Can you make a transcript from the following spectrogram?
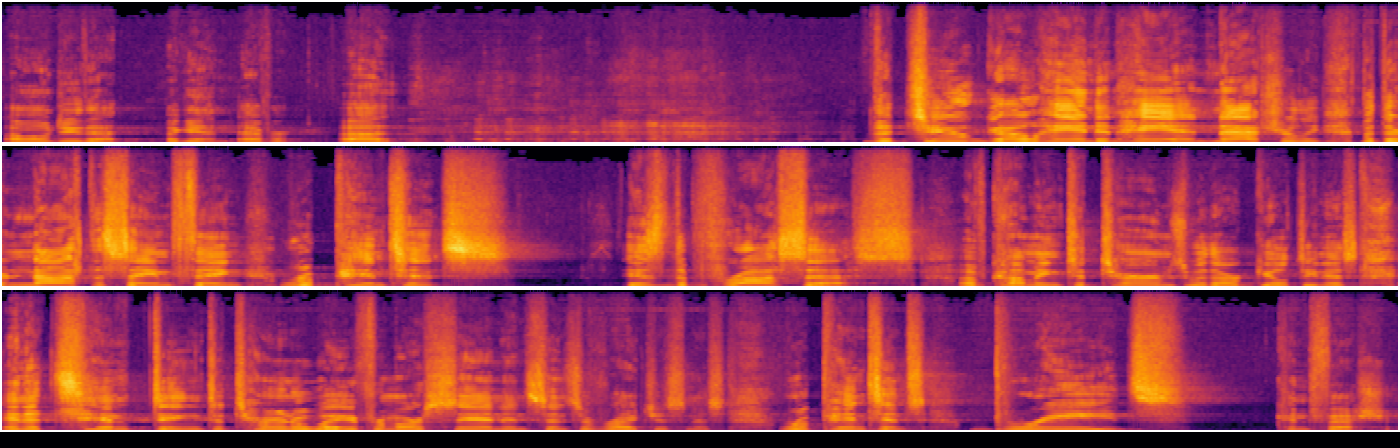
I won't do that again, ever. Uh, the two go hand in hand naturally, but they're not the same thing. Repentance is the process of coming to terms with our guiltiness and attempting to turn away from our sin and sense of righteousness. Repentance breeds confession.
